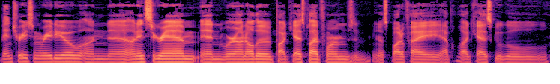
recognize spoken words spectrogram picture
Bench Racing Radio on uh, on Instagram, and we're on all the podcast platforms. You know, Spotify, Apple Podcasts, Google.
